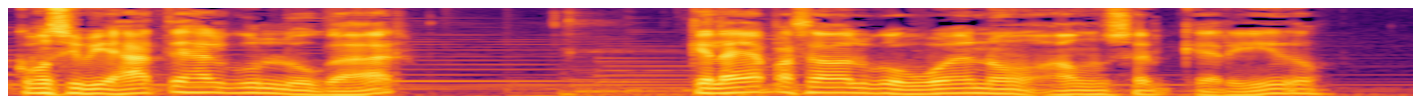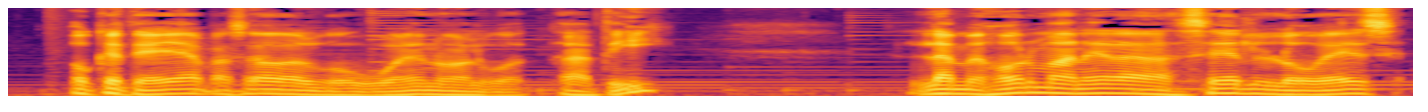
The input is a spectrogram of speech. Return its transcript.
Como si viajaste a algún lugar, que le haya pasado algo bueno a un ser querido o que te haya pasado algo bueno algo a ti. La mejor manera de hacerlo es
